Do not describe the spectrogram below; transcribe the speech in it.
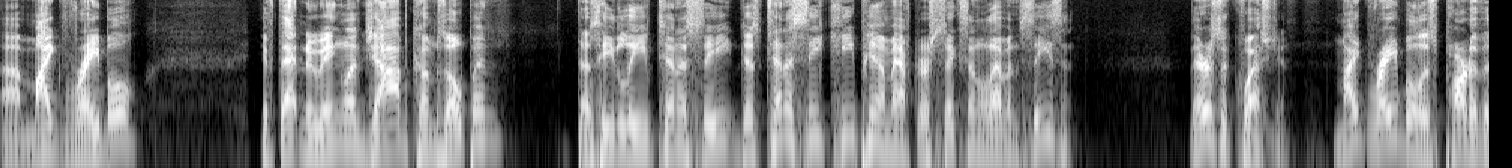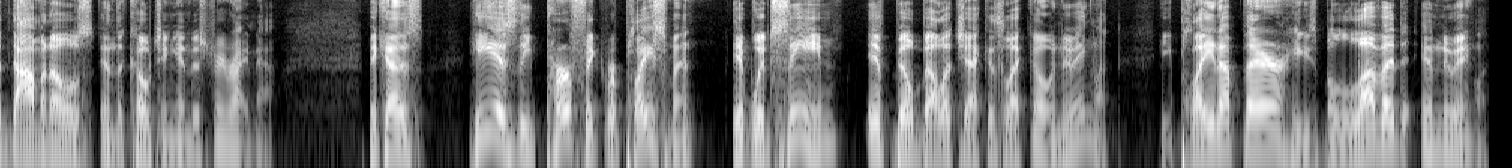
Uh, Mike Vrabel, if that New England job comes open, does he leave Tennessee? Does Tennessee keep him after a 6 and 11 season? There's a question. Mike Vrabel is part of the dominoes in the coaching industry right now because he is the perfect replacement, it would seem, if Bill Belichick is let go in New England. He played up there, he's beloved in New England.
